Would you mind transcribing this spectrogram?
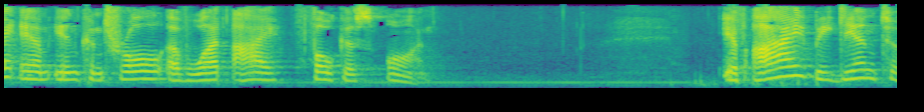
am in control of what I focus on. If I begin to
